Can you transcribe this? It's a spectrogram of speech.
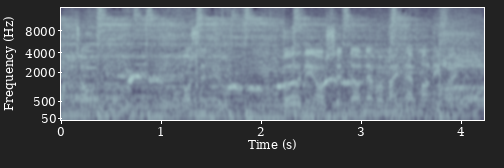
I told him. I said to him, Bernie, I said, they'll never make that money back.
